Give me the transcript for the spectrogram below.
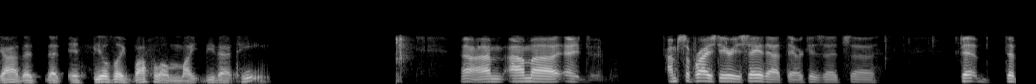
God, that that it feels like Buffalo might be that team. I'm I'm uh I'm surprised to hear you say that there because it's uh the the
